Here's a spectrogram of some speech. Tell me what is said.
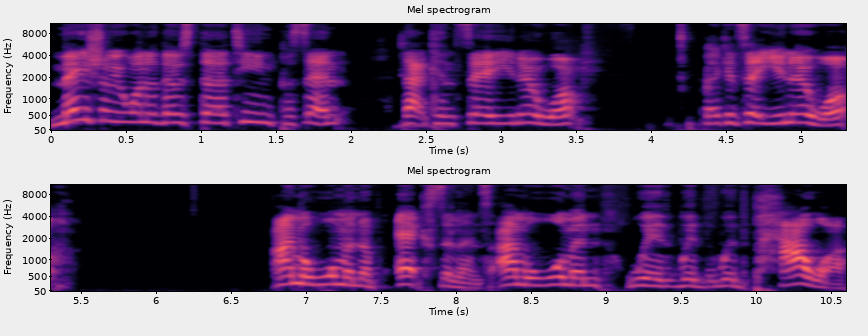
Make sure you're one of those 13% that can say, you know what? They can say, you know what? I'm a woman of excellence. I'm a woman with with with power.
